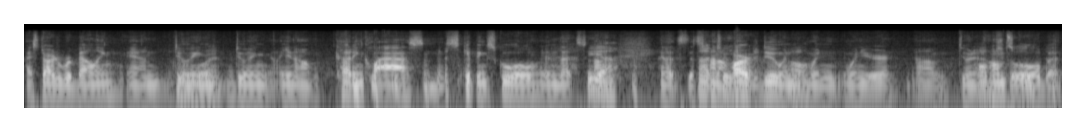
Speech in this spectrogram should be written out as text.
I started rebelling and doing, Oh, doing, you know, cutting class and skipping school. And that's not, Yeah. you know, that's, that's kind of hard hard. to do when, Oh. when, when you're um, doing it at Homeschool. homeschool. But,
